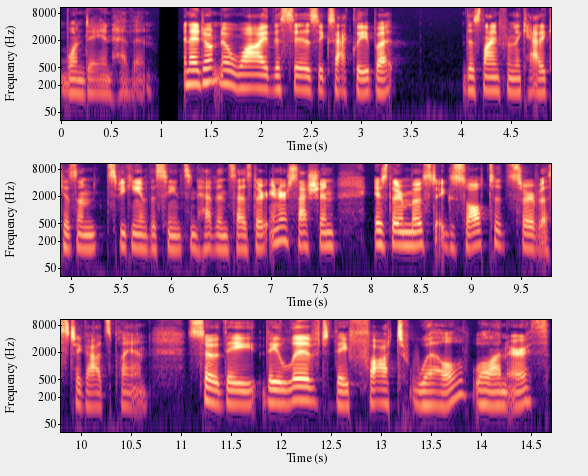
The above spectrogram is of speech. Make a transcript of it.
one day in heaven. And I don't know why this is exactly, but this line from the Catechism, speaking of the saints in heaven, says their intercession is their most exalted service to God's plan. So they they lived, they fought well while on earth.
